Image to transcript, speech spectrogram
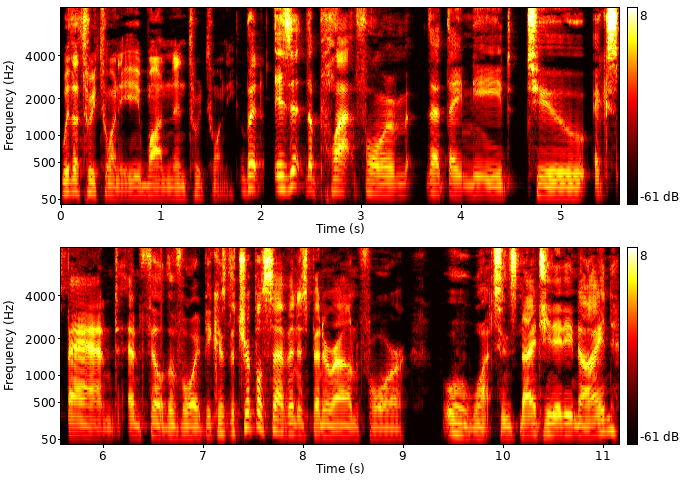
with a 321 and 320. But is it the platform that they need to expand and fill the void? Because the triple seven has been around for oh what since 1989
